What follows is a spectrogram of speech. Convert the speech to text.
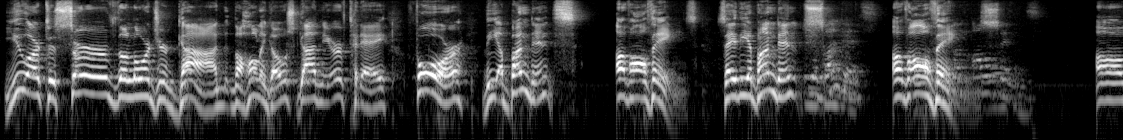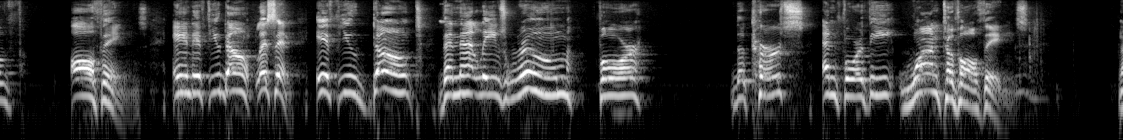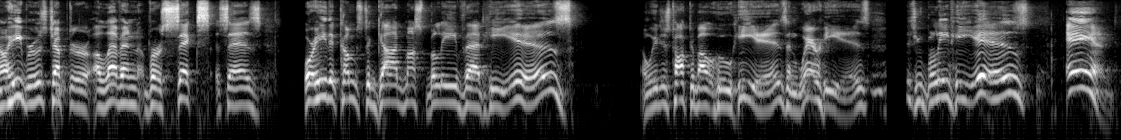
you are to serve the Lord your God the Holy Ghost God in the earth today for the abundance of all things. Say the abundance The abundance of all of all things. of all things. And if you don't listen if you don't then that leaves room for the curse and for the want of all things now Hebrews chapter 11 verse 6 says for he that comes to God must believe that he is. And we just talked about who he is and where he is. You believe he is and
